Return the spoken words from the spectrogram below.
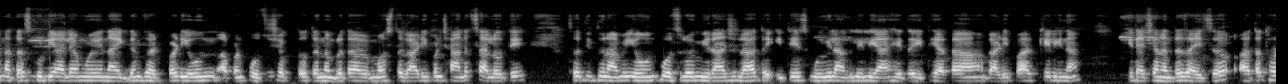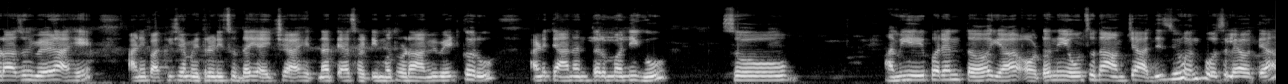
छान आता स्कूटी आल्यामुळे ना एकदम झटपट येऊन आपण पोहोचू शकतो. तर नम्रता मस्त गाडी पण छानच चालवते. तर तिथून आम्ही येऊन पोहोचलो मिराजला. तर इथेच मूवी लागलेली आहे. तर इथे आता गाडी पार्क केली ना की त्याच्यानंतर जायचं. आता थोडा अजून वेळ आहे आणि बाकीच्या मैत्रिणी सुद्धा यायच्या आहेत ना त्यासाठी मग थोडा आम्ही वेट करू आणि त्यानंतर मग निघू. सो आम्ही येईपर्यंत या ऑटोने येऊन सुद्धा आमच्या आधीच येऊन पोहोचल्या होत्या.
